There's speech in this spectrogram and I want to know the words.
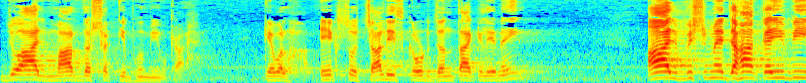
जो आज मार्गदर्शक की भूमिका है। केवल 140 करोड़ जनता के लिए नहीं, आज विश्व में जहाँ कहीं भी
